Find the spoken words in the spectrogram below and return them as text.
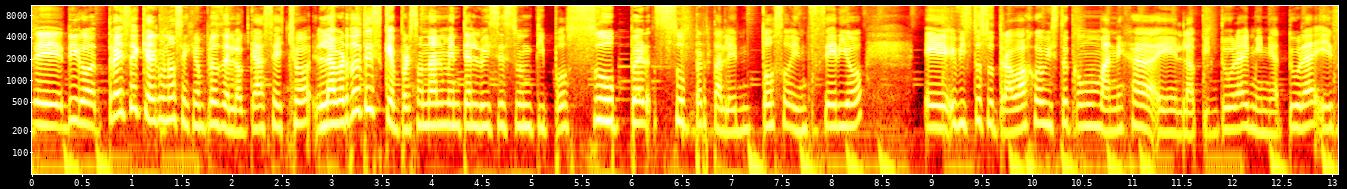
Eh, digo, traes aquí algunos ejemplos de lo que has hecho. La verdad es que personalmente Luis es un tipo súper, súper talentoso, en serio. Eh, he visto su trabajo, he visto cómo maneja eh, la pintura en miniatura. Es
